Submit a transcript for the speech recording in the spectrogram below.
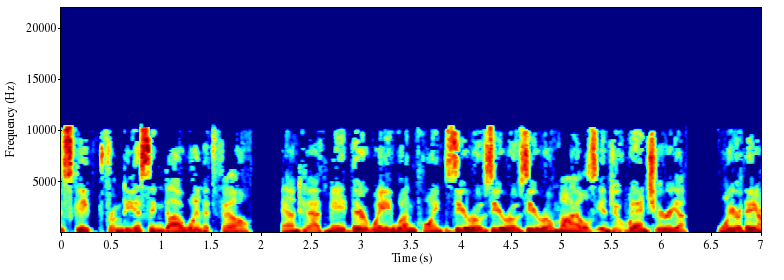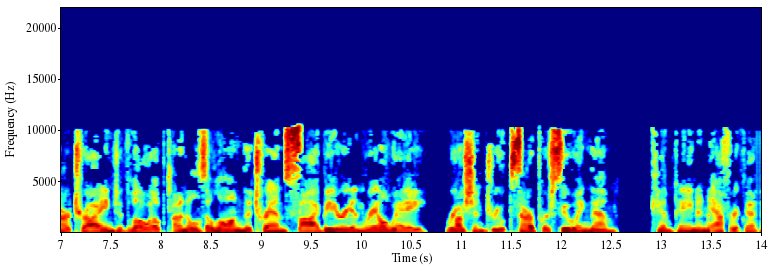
escaped from the Tsingtao when it fell, and have made their way 1.000 miles into Manchuria, where they are trying to blow up tunnels along the Trans-Siberian Railway. Russian troops are pursuing them. Campaign in Africa.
